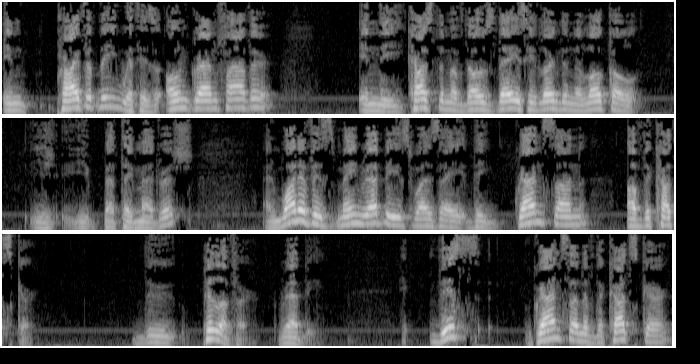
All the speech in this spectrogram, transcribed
in privately with his own grandfather. In the custom of those days, he learned in the local Bete Medrash. And one of his main rebbes was a, the grandson of the Kutzker, the Pilaver Rebbe. This grandson of the Kutzker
